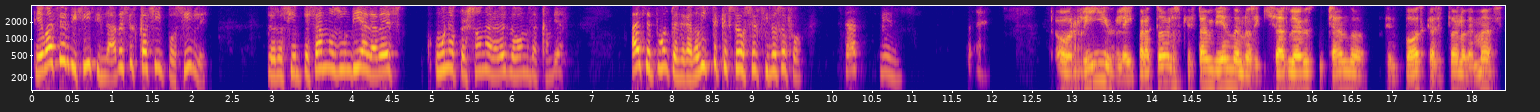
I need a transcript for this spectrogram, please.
que va a ser difícil, a veces casi imposible, pero si empezamos un día a la vez, una persona a la vez, lo vamos a cambiar. A ese punto he llegado. ¿Viste que es feo ser filósofo? horrible. Y para todos los que están viéndonos y quizás luego escuchando en podcast y todo lo demás,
